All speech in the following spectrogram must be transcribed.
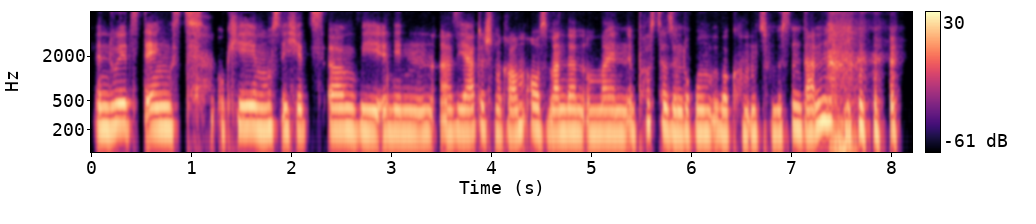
Wenn du jetzt denkst, okay, muss ich jetzt irgendwie in den asiatischen Raum auswandern, um mein Imposter-Syndrom überkommen zu müssen, dann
